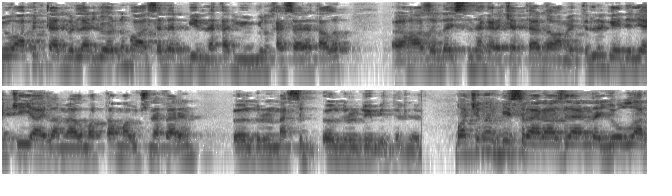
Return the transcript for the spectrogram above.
müvafiq tədbirlər görünüb, hadisədə bir nəfər yüngül xəsarət alıb. Ə, e, hazırda istintaq hərəkətləri davam etdirilir. Qeyd eləyək ki, yayılan məlumatda amma 3 nəfərin öldürülməsi öldürüldüyü bildirilir. Bakının bir sıra ərazilərində yollar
